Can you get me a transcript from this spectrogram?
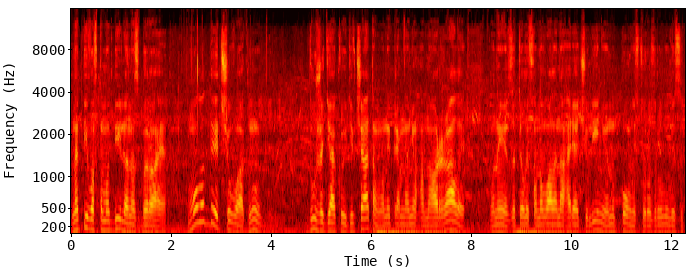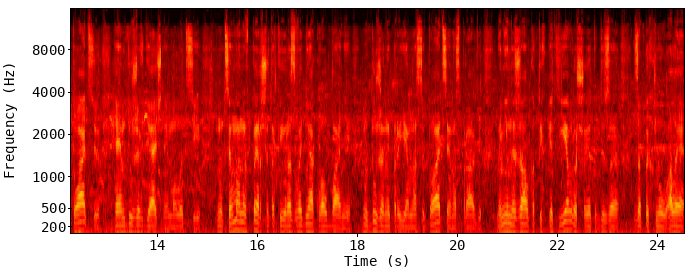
на пів автомобіля назбирає. Молодець, чувак. Ну, дуже дякую дівчатам. Вони прям на нього наорали. Вони зателефонували на гарячу лінію, ну повністю розрулили ситуацію. Я їм дуже вдячний, молодці. Ну це в мене вперше такий розводняк в Албанії. Ну дуже неприємна ситуація насправді. Мені не жалко тих 5 євро, що я туди за, запихнув, але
